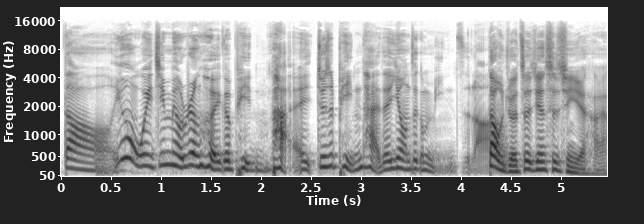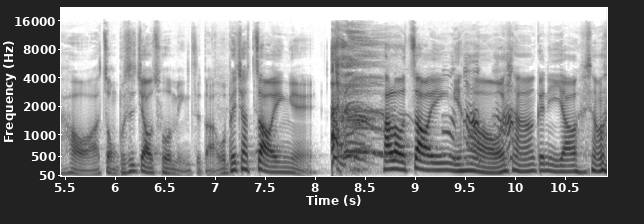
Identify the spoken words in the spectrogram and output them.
道，因为我已经没有任何一个品牌，就是平台在用这个名字了。但我觉得这件事情也还好啊，总不是叫错名字吧？我被叫噪音哎，Hello 噪音你好，我想要跟你要什么？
